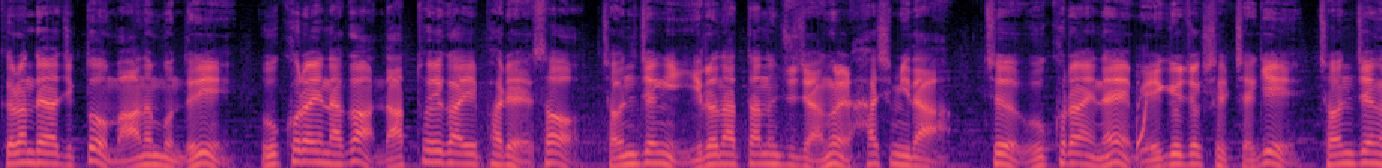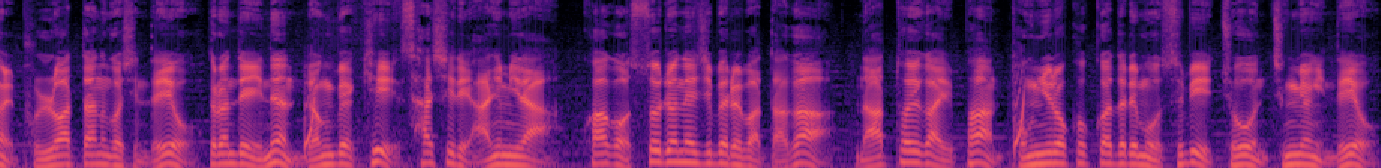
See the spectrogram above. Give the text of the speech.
그런데 아직도 많은 분들이 우크라이나가 나토에 가입하려 해서 전쟁이 일어났다는 주장을 하십니다. 즉 우크라이나의 외교적 실책이 전쟁을 불러왔다는 것인데요. 그런데 이는 명백히 사실이 아닙니다. 과거 소련의 지배를 받다가 나토에 가입한 동유럽 국가들의 모습이 좋은 증명인데요.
